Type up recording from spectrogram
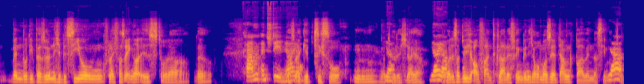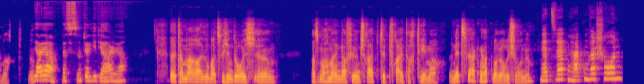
wenn du die persönliche Beziehung vielleicht was enger ist oder ne, kann entstehen, ja. Das ja. ergibt sich so. Mhm, natürlich, ja. ja. ja. Ja, Aber das ist natürlich Aufwand, klar. Deswegen bin ich auch immer sehr dankbar, wenn das jemand so macht. Ne? Ja, ja, das ist natürlich ideal, ja. Äh, Tamara, also mal zwischendurch. Äh, was machen wir denn da für ein Schreibtipp-Freitag-Thema? Netzwerken hatten wir, glaube ich, schon, ne? Netzwerken hatten wir schon.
